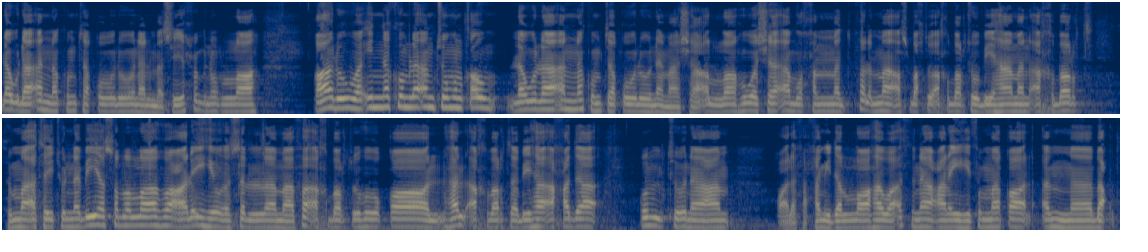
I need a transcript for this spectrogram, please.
لولا أنكم تقولون المسيح ابن الله. قالوا وإنكم لأنتم القوم لولا أنكم تقولون ما شاء الله وشاء محمد فلما أصبحت أخبرت بها من أخبرت. ثم أتيت النبي صلى الله عليه وسلم فأخبرته قال هل أخبرت بها أحدا؟ قلت نعم. قال فحمد الله وأثنى عليه. ثم قال أما بعد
